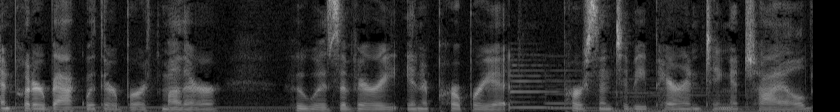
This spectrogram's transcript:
and put her back with her birth mother, who was a very inappropriate person to be parenting a child.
